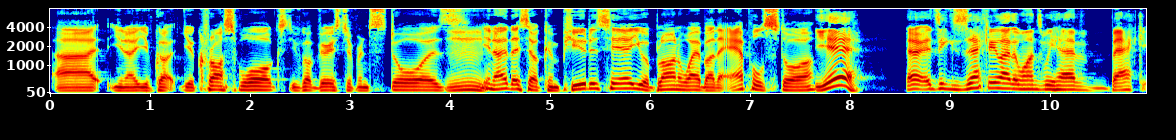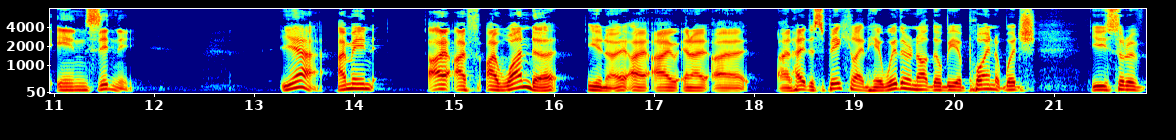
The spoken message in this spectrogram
Uh, you know, you've got your crosswalks. You've got various different stores. You know, they sell computers here. You were blown away by the Apple store. Yeah, uh, it's exactly like the ones we have back in Sydney. Yeah, I mean, I, I, I wonder, you know, I, I and I, I, I'd hate to speculate here whether or not there'll be a point at which you sort of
